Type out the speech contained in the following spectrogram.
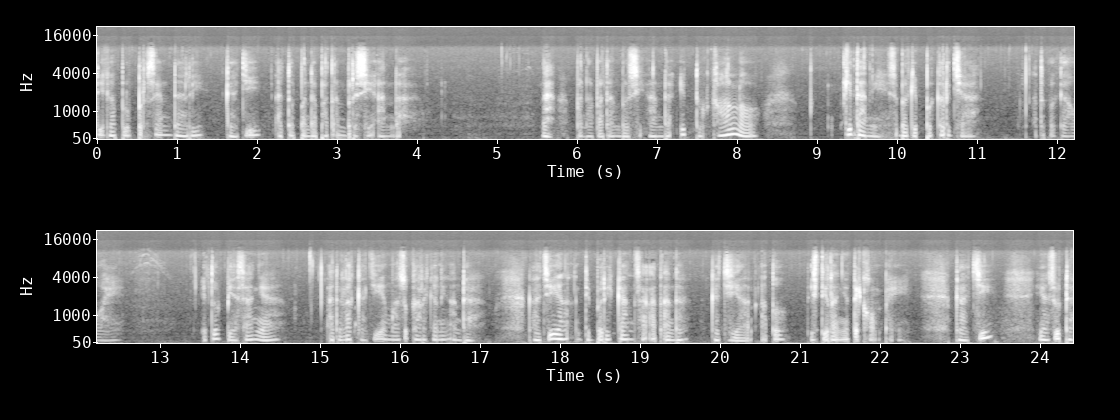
30% dari gaji atau pendapatan bersih Anda. Pendapatan bersih Anda itu kalau kita nih sebagai pekerja atau pegawai itu biasanya adalah gaji yang masuk ke rekening Anda. Gaji yang diberikan saat Anda gajian atau istilahnya take home pay. Gaji yang sudah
